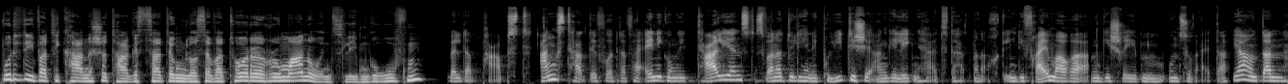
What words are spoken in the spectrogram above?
wurde die vatikanische Tageszeitung L'Osservatore Romano ins Leben gerufen weil der Papst Angst hatte vor der Vereinigung Italiens. Das war natürlich eine politische Angelegenheit. Da hat man auch gegen die Freimaurer angeschrieben und so weiter. Ja, und dann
